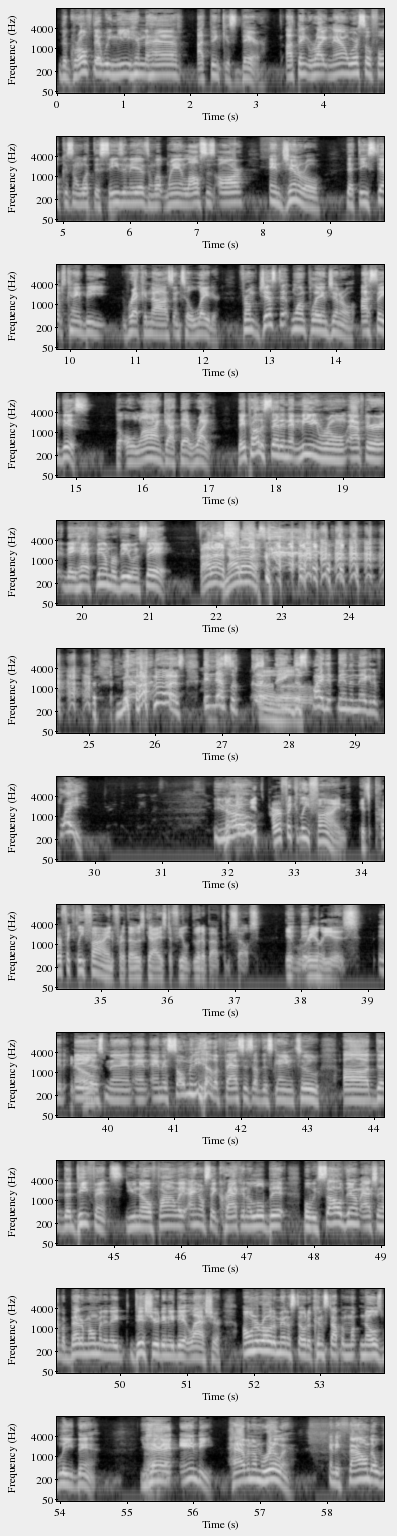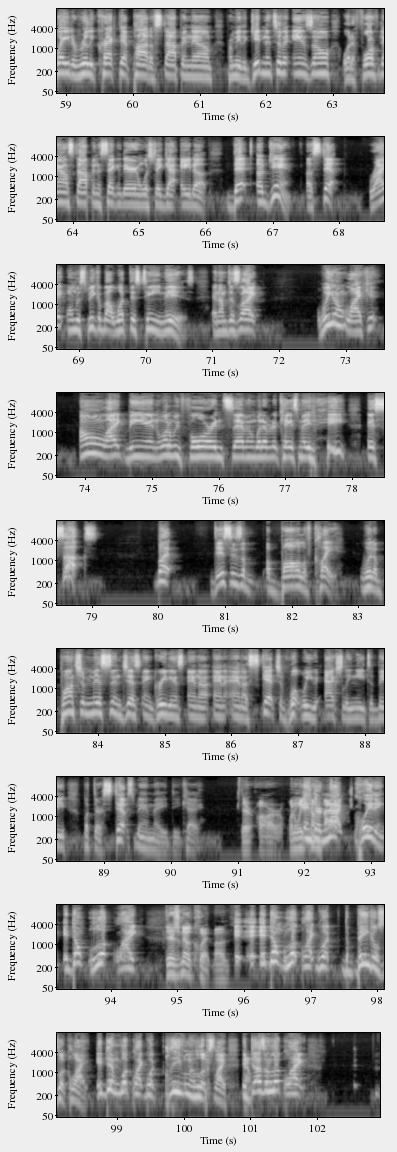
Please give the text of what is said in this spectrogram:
the growth that we need him to have, I think is there. I think right now we're so focused on what this season is and what win losses are in general that these steps can't be recognized until later. From just that one play in general, I say this: the O line got that right. They probably sat in that meeting room after they had film review and said, Not us. not us. Not us. And that's a good thing, Uh. despite it being a negative play. You No, know? it- it's perfectly fine. It's perfectly fine for those guys to feel good about themselves. It, It- it- really is. It You know? is, man, and and there's so many other facets of this game too. Uh, the the defense, you know, finally, I ain't gonna say cracking a little bit, but we saw them actually have a better moment in they this year than they did last year. On the road to Minnesota, couldn't stop a nosebleed then. You had Andy having them reeling, and they found a way to really crack that pot of stopping them from either getting into the end zone or the fourth down stop in the secondary in which they got ate up. That again, a step right? When we speak about what this team is. And I'm just like, we don't like it. I don't like being, what are we, four and seven, whatever the case may be. It sucks. But this is a, a ball of clay with a bunch of missing just ingredients and a and, and a sketch of what we actually need to be, but there's steps being made, DK. There are when we and they're back. not quitting. It don't look like there's no quit mode. it, it, it don't look like what the Bengals look like. It didn't look like what Cleveland looks like. It No. doesn't look like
